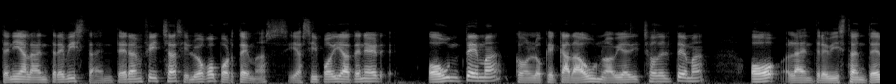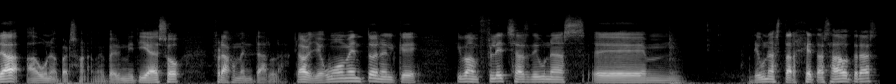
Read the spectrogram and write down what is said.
tenía la entrevista entera en fichas y luego por temas y así podía tener o un tema con lo que cada uno había dicho del tema o la entrevista entera a una persona. Me permitía eso fragmentarla. Claro, llegó un momento en el que iban flechas de unas eh, de unas tarjetas a otras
